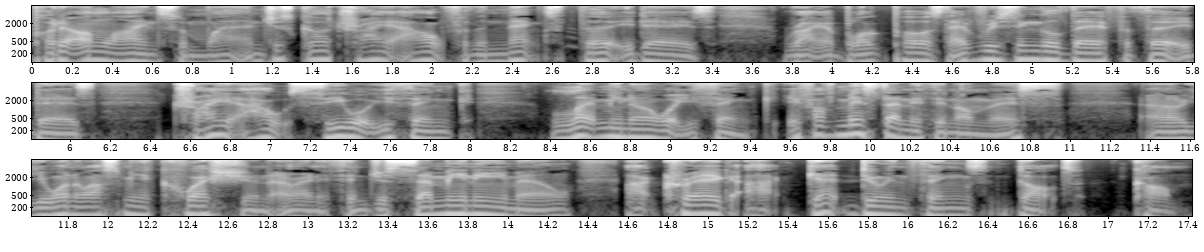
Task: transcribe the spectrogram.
put it online somewhere, and just go try it out for the next 30 days. Write a blog post every single day for 30 days. Try it out, see what you think. let me know what you think. If I've missed anything on this, or you want to ask me a question or anything, just send me an email at craig at getdoingthings.com.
